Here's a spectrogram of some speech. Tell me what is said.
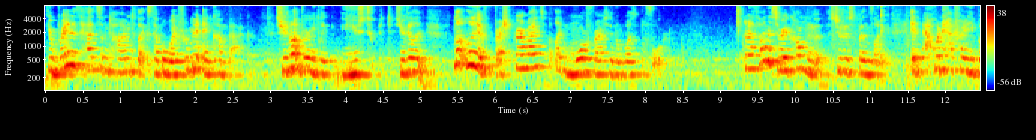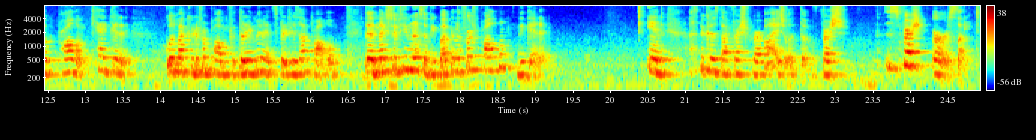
your brain has had some time to like step away from it and come back. So you're not very like used to it. So you get like not really a fresh pair of eyes, but like more fresh than it was before. And I found it's very common that the student spends like an hour and a half trying to debug a problem, can't get it, goes back to a different problem for 30 minutes, finishes that problem. Then the next 15 minutes of debugging the first problem, they get it. And that's because that fresh pair of eyes, or like the fresh, this fresher sight,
